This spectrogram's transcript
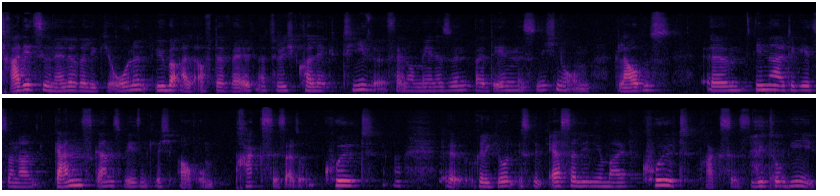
traditionelle Religionen überall auf der Welt natürlich kollektive Phänomene sind, bei denen es nicht nur um Glaubensinhalte geht, sondern ganz, ganz wesentlich auch um Praxis, also um Kult. Äh, Religion ist in erster Linie mal Kultpraxis, Liturgie.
